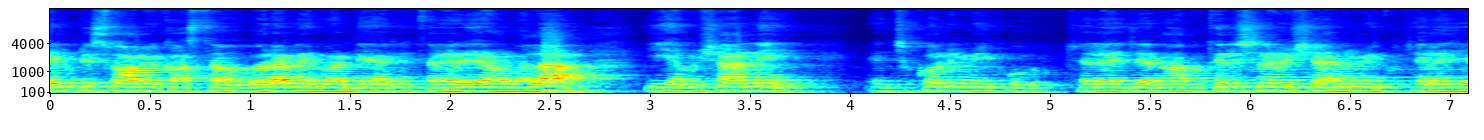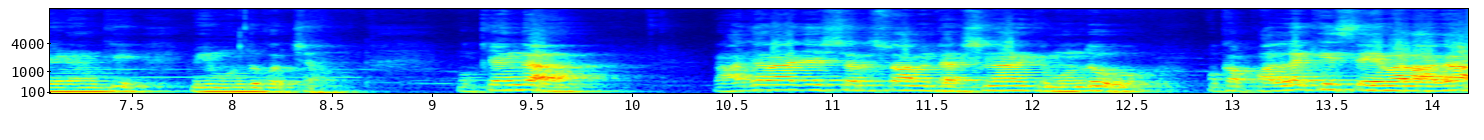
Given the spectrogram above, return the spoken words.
ఏమిటి స్వామి కాస్త వివరణ ఇవ్వండి అని తెలియజేయడం వల్ల ఈ అంశాన్ని ఎంచుకొని మీకు తెలియజే నాకు తెలిసిన విషయాన్ని మీకు తెలియజేయడానికి మేము ముందుకు వచ్చాము ముఖ్యంగా రాజరాజేశ్వర స్వామి దర్శనానికి ముందు ఒక పల్లకి సేవలాగా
